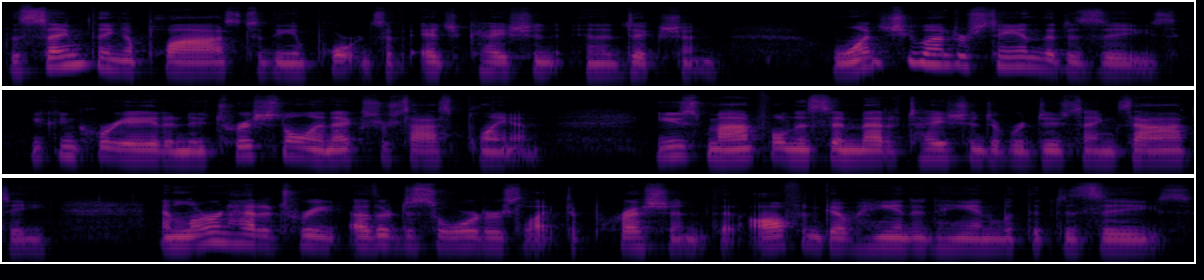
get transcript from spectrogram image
The same thing applies to the importance of education in addiction. Once you understand the disease, you can create a nutritional and exercise plan, use mindfulness and meditation to reduce anxiety, and learn how to treat other disorders like depression that often go hand in hand with the disease.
